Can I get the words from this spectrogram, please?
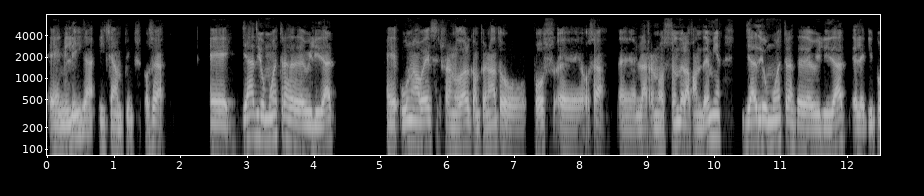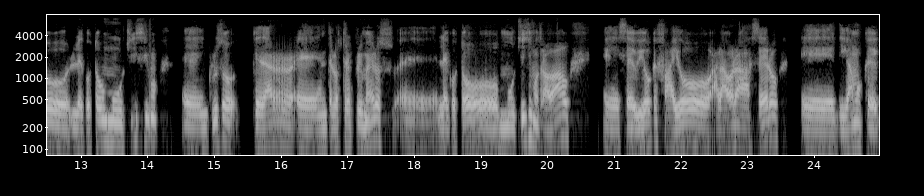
en Liga y Champions. O sea, eh, ya dio muestras de debilidad eh, una vez reanudado el campeonato post, eh, o sea, eh, la renovación de la pandemia, ya dio muestras de debilidad. El equipo le costó muchísimo, eh, incluso quedar eh, entre los tres primeros, le costó muchísimo trabajo. Se vio que falló a la hora cero, digamos que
